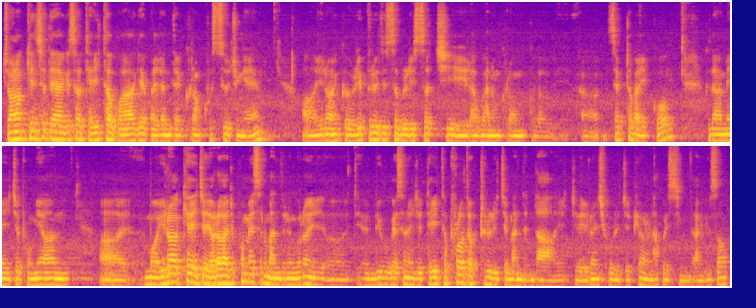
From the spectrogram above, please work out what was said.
존 홉킨스 대학에서 데이터 과학에 관련된 그런 코스 중에 어, 이런 그 리프로듀서블 리서치라고 하는 그런 그 어, 섹터가 있고 그 다음에 이제 보면 어, 뭐 이렇게 이제 여러 가지 포맷으로 만드는 거는 어, 미국에서는 이제 데이터 프로덕트를 이제 만든다 이제 이런 식으로 이제 표현을 하고 있습니다. 그래서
